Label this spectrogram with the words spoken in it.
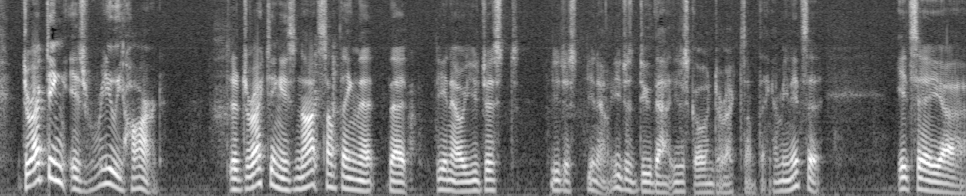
Directing is really hard. The directing is not something that that you know you just you just you know you just do that. You just go and direct something. I mean, it's a it's a uh,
